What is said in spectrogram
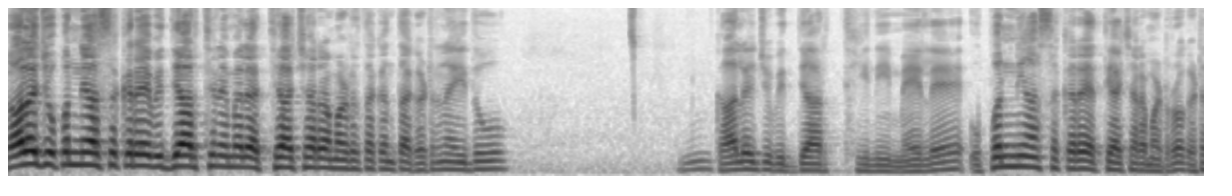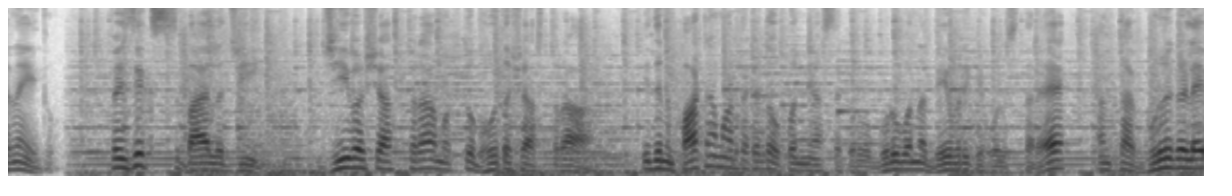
ಕಾಲೇಜು ಉಪನ್ಯಾಸಕರೇ, ವಿದ್ಯಾರ್ಥಿನಿ ಮೇಲೆ ಅತ್ಯಾಚಾರ ಮಾಡಿರ್ತಕ್ಕಂಥ ಘಟನೆ ಇದು. ಕಾಲೇಜು ವಿದ್ಯಾರ್ಥಿನಿ ಮೇಲೆ ಉಪನ್ಯಾಸಕರೇ ಅತ್ಯಾಚಾರ ಮಾಡಿರೋ ಘಟನೆ ಇದು. ಫಿಸಿಕ್ಸ್, ಬಯಾಲಜಿ, ಜೀವಶಾಸ್ತ್ರ ಮತ್ತು ಭೌತಶಾಸ್ತ್ರ ಇದನ್ನು ಪಾಠ ಮಾಡ್ತಕ್ಕಂಥ ಉಪನ್ಯಾಸಕರು ಗುರುವನ್ನು ದೇವರಿಗೆ ಹೋಲಿಸ್ತಾರೆ. ಅಂತ ಗುರುಗಳೇ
